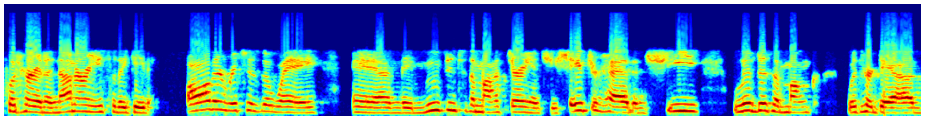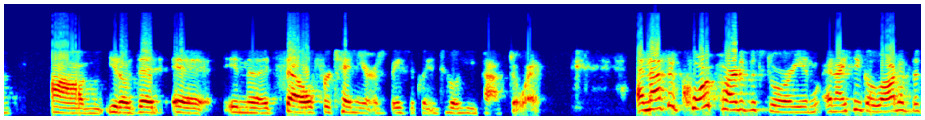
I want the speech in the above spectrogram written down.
put her in a nunnery, so they gave all their riches away, and they moved into the monastery. And she shaved her head, and she lived as a monk with her dad um, you know, that uh, in the cell for 10 years, basically, until he passed away. And that's a core part of the story. And, and I think a lot of the,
